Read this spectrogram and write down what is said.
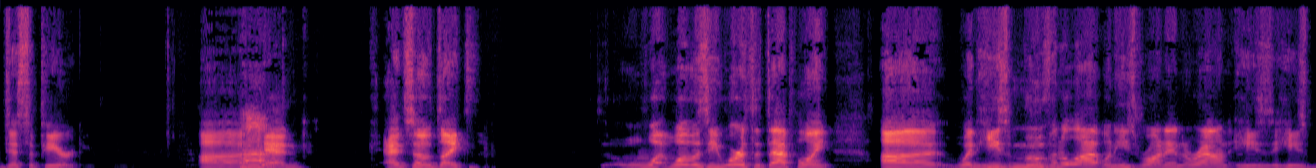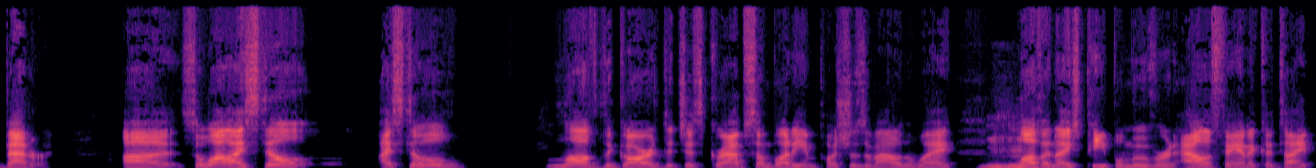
disappeared. Uh, huh. And and so like, what what was he worth at that point? Uh, when he's moving a lot, when he's running around, he's he's better. Uh, so while I still I still love the guard that just grabs somebody and pushes them out of the way. Mm-hmm. Love a nice people mover, an Alan Faneca type.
